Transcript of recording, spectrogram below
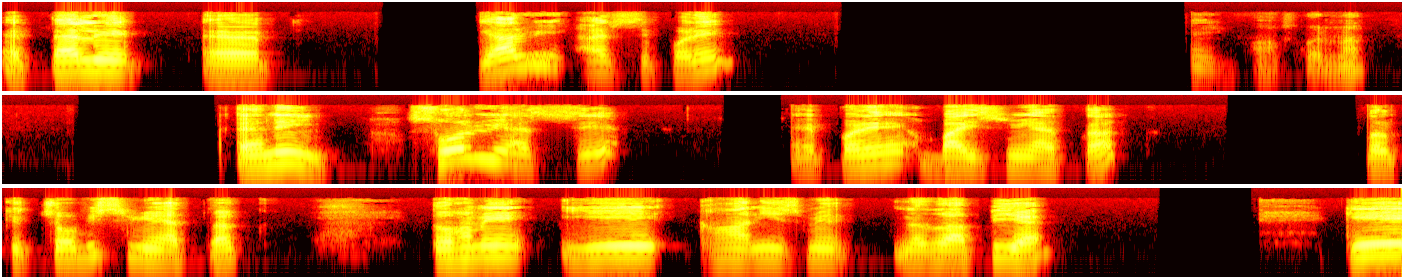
पहले ग्यारहवीं आयत से पढ़े। नहीं, माफ़ करना। नहीं, सोलहवीं आयत से पढ़े बाईसवीं आयत तक, बल्कि चौबीसवीं आयत तक। तो हमें ये कहानी इसमें नज़र आती है कि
